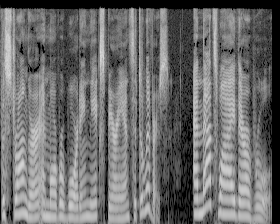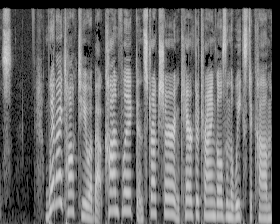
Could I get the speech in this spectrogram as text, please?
the stronger and more rewarding the experience it delivers. And that's why there are rules. When I talk to you about conflict and structure and character triangles in the weeks to come,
